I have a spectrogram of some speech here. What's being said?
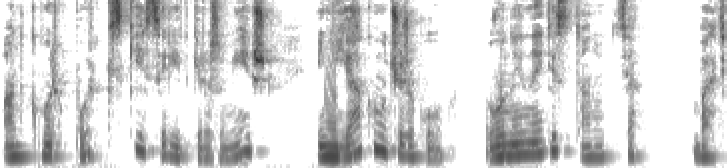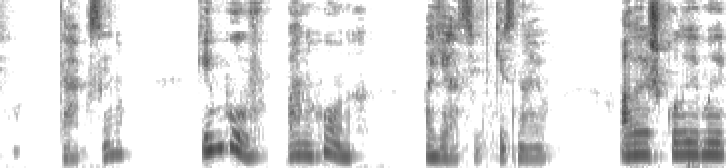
анкморпоркські сирітки, розумієш? І ніякому чужаку вони не дістануться, батьку. Так, сину. Ким був пан Гонг? А я звідки знаю. Але ж коли ми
